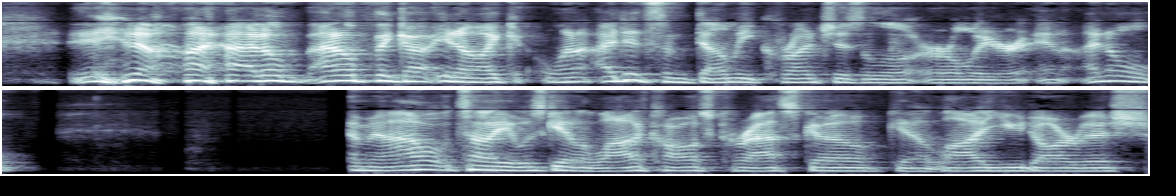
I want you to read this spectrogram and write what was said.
you know, I, I don't I don't think I, you know like when I did some dummy crunches a little earlier, and I don't. I mean, I will tell you, it was getting a lot of Carlos Carrasco, getting a lot of Yu Darvish.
